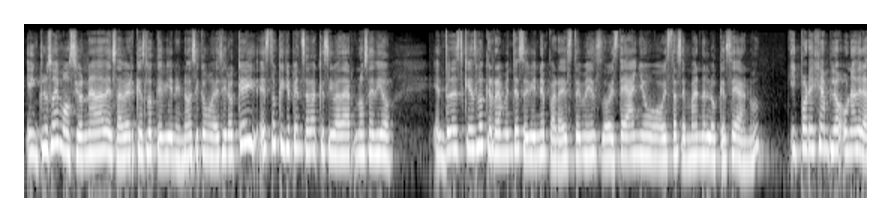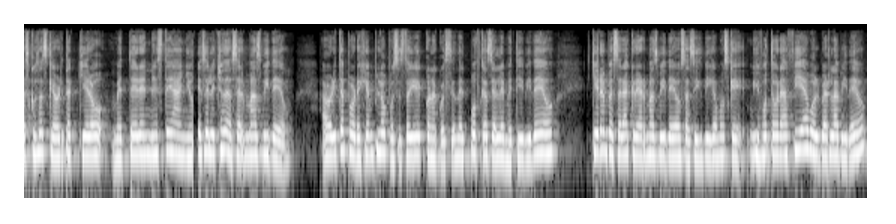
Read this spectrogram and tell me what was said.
incluso emocionada de saber qué es lo que viene, ¿no? Así como decir, ok, esto que yo pensaba que se iba a dar no se dio. Entonces, ¿qué es lo que realmente se viene para este mes o este año o esta semana, lo que sea, ¿no? Y por ejemplo, una de las cosas que ahorita quiero meter en este año es el hecho de hacer más video. Ahorita, por ejemplo, pues estoy con la cuestión del podcast, ya le metí video. Quiero empezar a crear más videos, así digamos que mi fotografía, volverla video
